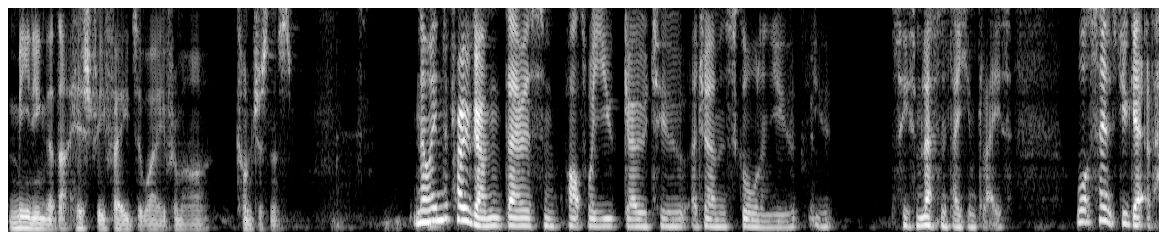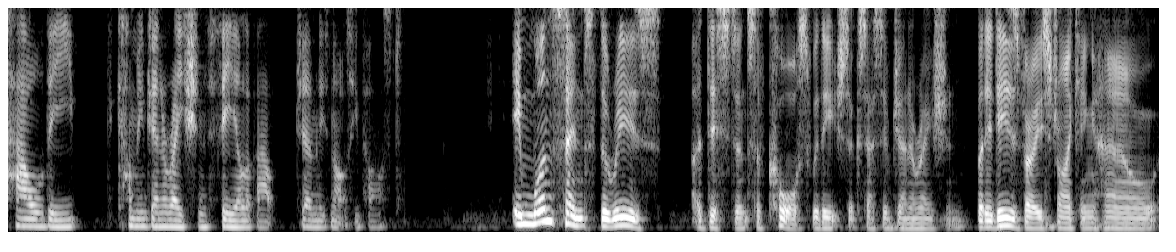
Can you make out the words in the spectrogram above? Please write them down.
meaning that that history fades away from our consciousness. Now, in the program, there is some parts where you go to a German school and you you see some lessons taking place. What sense do you get of how the coming generation feel about Germany's Nazi past? In one sense, there is a distance, of course, with each successive generation, but it is very striking how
